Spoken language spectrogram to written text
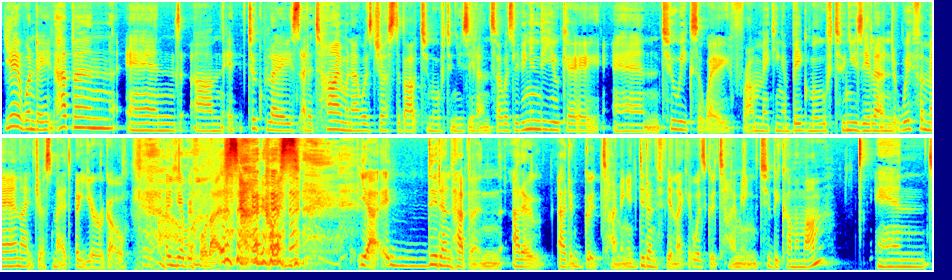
yeah, one day it happened, and um, it took place at a time when I was just about to move to New Zealand. So I was living in the UK and two weeks away from making a big move to New Zealand with a man I just met a year ago, wow. a year before that. So it was, yeah, it didn't happen at a at a good timing. It didn't feel like it was good timing to become a mom. And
